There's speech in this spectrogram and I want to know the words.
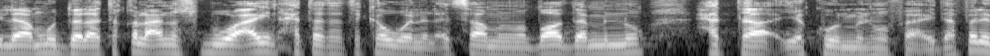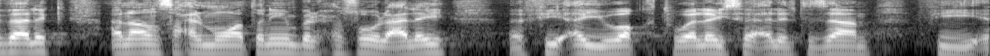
إلى مدة لا تقل عن أسبوعين حتى تتكون الأجسام المضادة منه حتى يكون منه فائدة. فلذلك أنا أنصح المواطنين بالحصول عليه في أي وقت وليس الالتزام في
